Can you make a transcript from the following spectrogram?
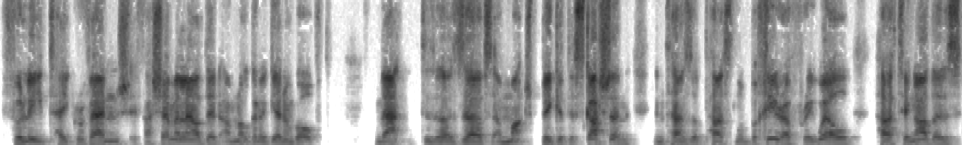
fully take revenge. If Hashem allowed it, I'm not going to get involved. That deserves a much bigger discussion in terms of personal bechira, free will, hurting others.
